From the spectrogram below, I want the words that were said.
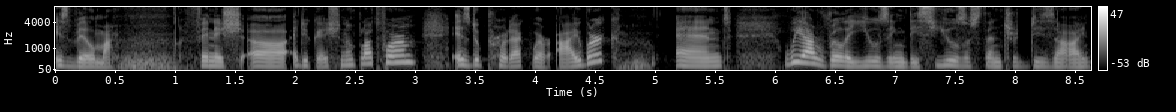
is Wilma. Finnish uh, educational platform is the product where I work and we are really using this user-centered design.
